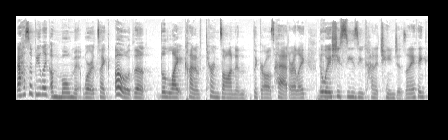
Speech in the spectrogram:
has to be like a moment where it's like, oh, the, the light kind of turns on in the girl's head, or like the yeah. way she sees you kind of changes. And I think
